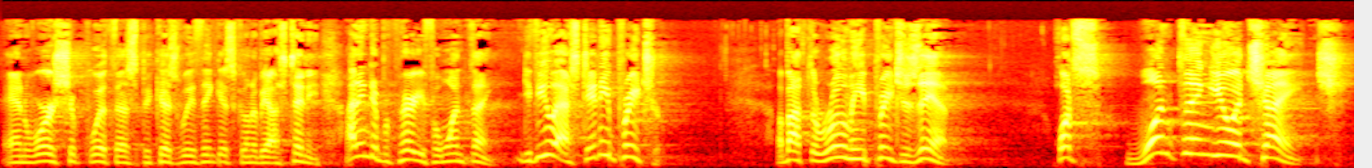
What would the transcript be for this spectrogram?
and worship with us because we think it's going to be outstanding. I need to prepare you for one thing. If you asked any preacher about the room he preaches in, what's one thing you would change?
